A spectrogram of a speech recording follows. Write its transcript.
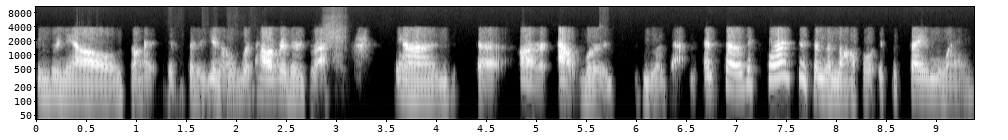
fingernails or if they're, you know, however they're dressed and uh, our outward view of them. And so the characters in the novel, it's the same way.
